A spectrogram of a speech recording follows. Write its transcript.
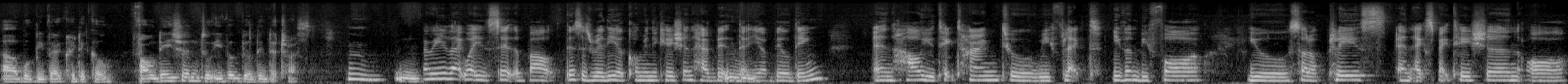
uh, will be very critical. Foundation to even building the trust. Hmm. Hmm. I really like what you said about this is really a communication habit that hmm. you're building and how you take time to reflect even before you sort of place an expectation or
